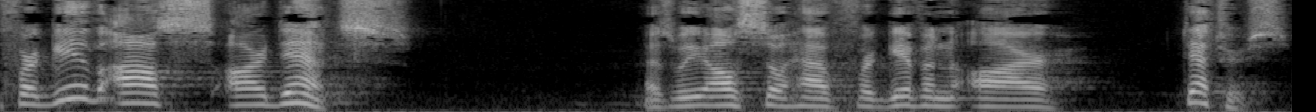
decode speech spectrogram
forgive us our debts, as we also have forgiven our debtors.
